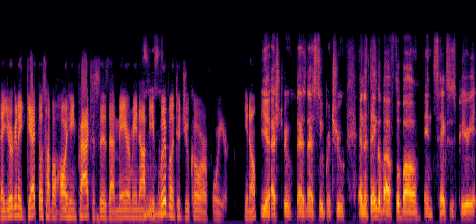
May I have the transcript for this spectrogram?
that you're gonna get those type of hard-hitting practices that may or may not be Mhm. equivalent to JUCO or a four-year. You know? Yeah, that's true. That's that's super true. And the thing about football in Texas, period,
